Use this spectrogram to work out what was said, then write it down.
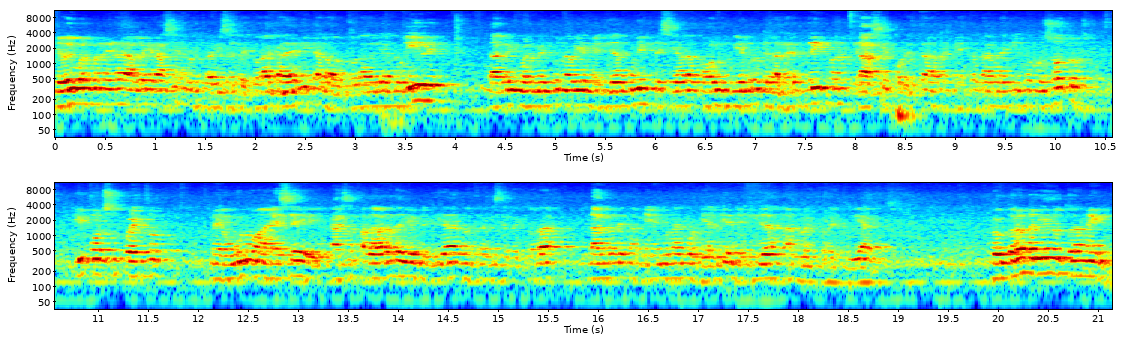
Yo de igual manera darle gracias a nuestra vicerrectora académica, la doctora Adriana Uribe, darle igualmente una bienvenida muy especial a todos los miembros de la red RITMA. Gracias por estar esta tarde aquí con nosotros. Y por supuesto, me uno a, ese, a esas palabras de bienvenida de nuestra vicerrectora, dándole también una cordial bienvenida a nuestros estudiantes. Doctora María y doctora Meli,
